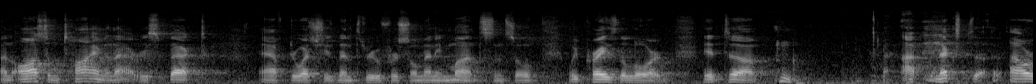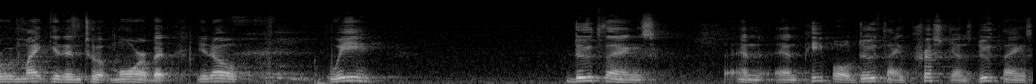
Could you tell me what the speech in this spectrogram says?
an awesome time in that respect after what she's been through for so many months. And so we praise the Lord. It, uh, next hour we might get into it more, but you know, we do things and, and people do things, Christians do things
